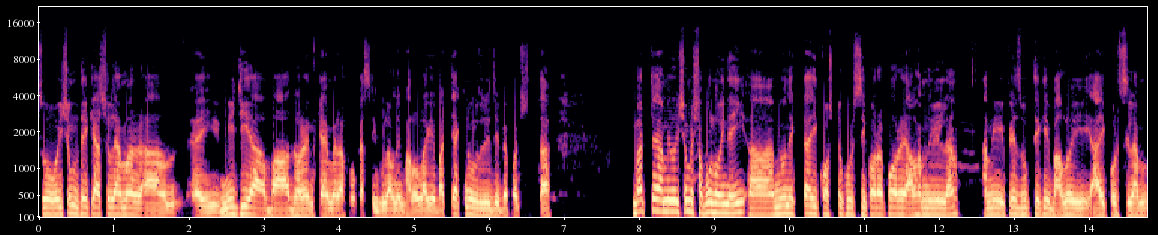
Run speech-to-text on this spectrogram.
সো ওই সময় থেকে আসলে আমার আম, এই মিডিয়া বা ধরেন ক্যামেরা ফোকাস এগুলো অনেক ভালো লাগে বা টেকনোলজি যে ব্যাপারটা বাট আমি ওই সময় সফল হই নাই। আমি অনেকটাই কষ্ট করছি। করার পরে, আলহামদুলিল্লাহ, আমি ফেসবুক থেকে ভালোই আয় করছিলাম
